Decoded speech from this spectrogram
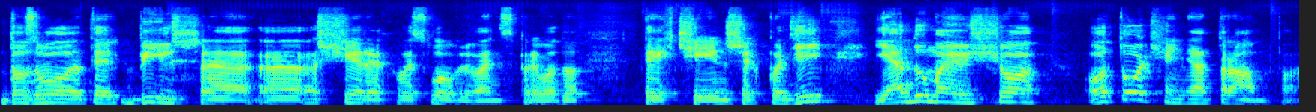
дозволити більше е, щирих висловлювань з приводу тих чи інших подій. Я думаю, що оточення Трампа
